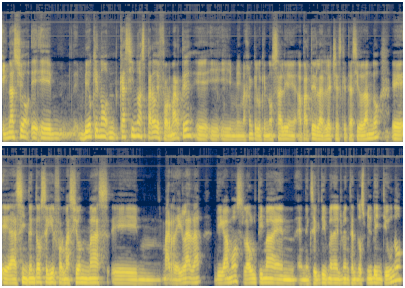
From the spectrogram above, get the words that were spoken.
Ignacio, eh, eh, veo que no, casi no has parado de formarte eh, y, me imagino que lo que no sale, aparte de las leches que te has ido dando, has intentado seguir formación más, más reglada, digamos, la última en, Executive Management en 2021.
